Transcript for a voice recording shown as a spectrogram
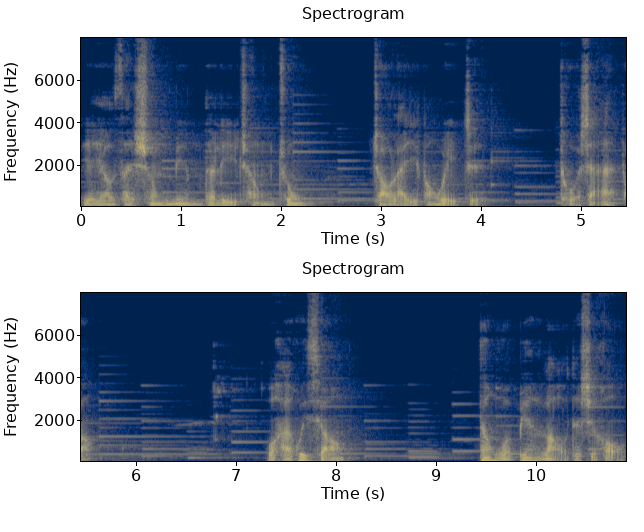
也要在生命的里程中找来一方位置，妥善安放。我还会想。当我变老的时候，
